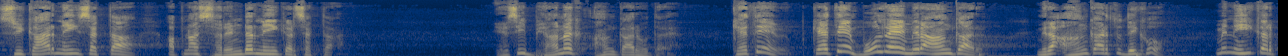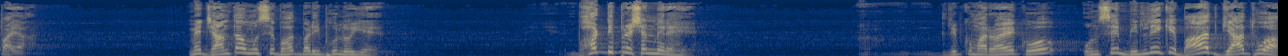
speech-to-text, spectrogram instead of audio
स्वीकार नहीं सकता अपना सरेंडर नहीं कर सकता। ऐसी भयानक अहंकार होता है। कहते हैं कहते हैं, बोल रहे हैं, मेरा अहंकार मेरा अहंकार तो देखो, मैं नहीं कर पाया। मैं जानता हूँ मुझसे बहुत बड़ी भूल हुई है। बहुत डिप्रेशन में रहे। दिलीप कुमार रॉय को उनसे मिलने के बाद ज्ञात हुआ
